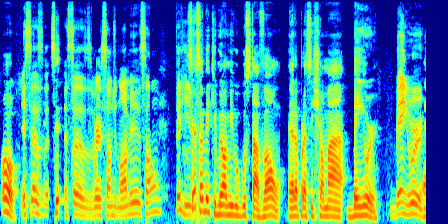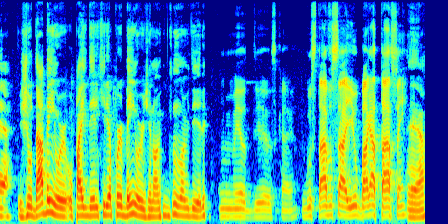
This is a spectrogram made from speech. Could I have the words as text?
Ô, Essas, Cê- essas versões de nome são terríveis. você sabia que o meu amigo Gustavão era pra se chamar Ben-Hur? Ben-Hur. É, Judá Ben-Hur. O pai dele queria pôr Ben-Hur de nome, no nome dele. Meu Deus, cara. Gustavo saiu barataço, hein? É.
